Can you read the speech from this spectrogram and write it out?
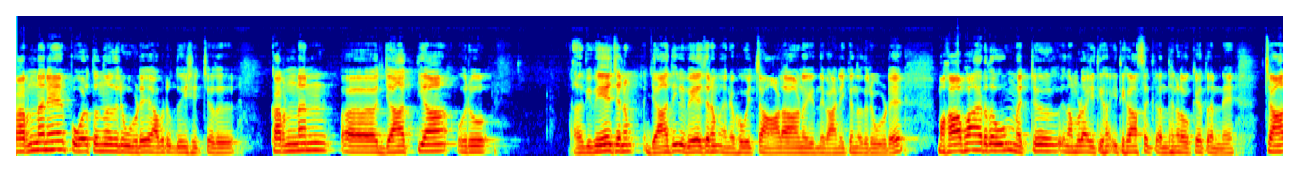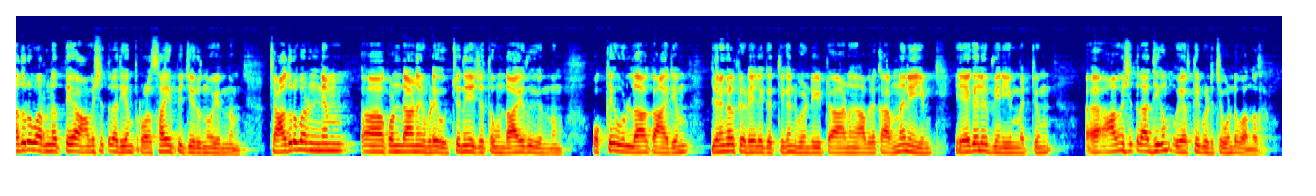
കർണനെ പുകഴ്ത്തുന്നതിലൂടെ അവർ ഉദ്ദേശിച്ചത് കർണൻ ജാത്യ ഒരു വിവേചനം ജാതി വിവേചനം അനുഭവിച്ച ആളാണ് എന്ന് കാണിക്കുന്നതിലൂടെ മഹാഭാരതവും മറ്റ് നമ്മുടെ ഇതിഹാ ഇതിഹാസ ഗ്രന്ഥങ്ങളൊക്കെ തന്നെ ചാതുർവർണത്തെ ആവശ്യത്തിലധികം പ്രോത്സാഹിപ്പിച്ചിരുന്നു എന്നും ചാതുർവർണ്യം കൊണ്ടാണ് ഇവിടെ ഉച്ചനീചത്വം ഉണ്ടായത് എന്നും ഒക്കെയുള്ള കാര്യം ജനങ്ങൾക്കിടയിലേക്ക് എത്തിക്കാൻ വേണ്ടിയിട്ടാണ് അവർ കർണനെയും ഏകലവ്യനെയും മറ്റും ആവശ്യത്തിലധികം ഉയർത്തിപ്പിടിച്ചുകൊണ്ട് വന്നത്.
